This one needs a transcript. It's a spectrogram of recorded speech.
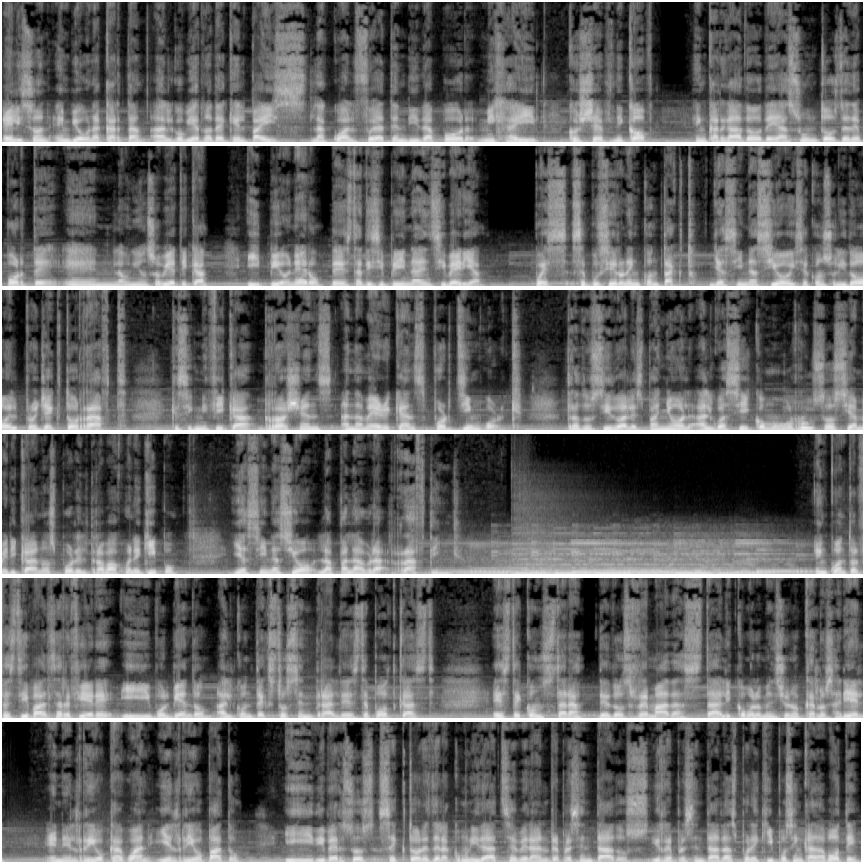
Ellison envió una carta al gobierno de aquel país, la cual fue atendida por Mikhail Koshevnikov, encargado de asuntos de deporte en la Unión Soviética y pionero de esta disciplina en Siberia, pues se pusieron en contacto y así nació y se consolidó el proyecto RAFT, que significa Russians and Americans for Teamwork, traducido al español algo así como rusos y americanos por el trabajo en equipo, y así nació la palabra rafting. En cuanto al festival se refiere, y volviendo al contexto central de este podcast, este constará de dos remadas, tal y como lo mencionó Carlos Ariel, en el río Caguán y el río Pato, y diversos sectores de la comunidad se verán representados y representadas por equipos en cada bote,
